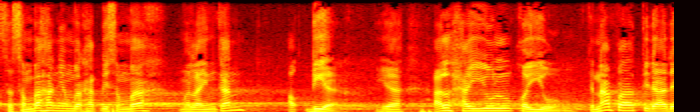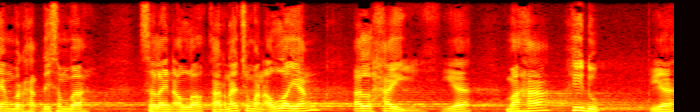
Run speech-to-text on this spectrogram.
sesembahan yang berhak disembah melainkan dia ya. Al Hayyul Qayyum. Kenapa tidak ada yang berhak disembah selain Allah karena cuma Allah yang Al Hayy ya maha hidup ya.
